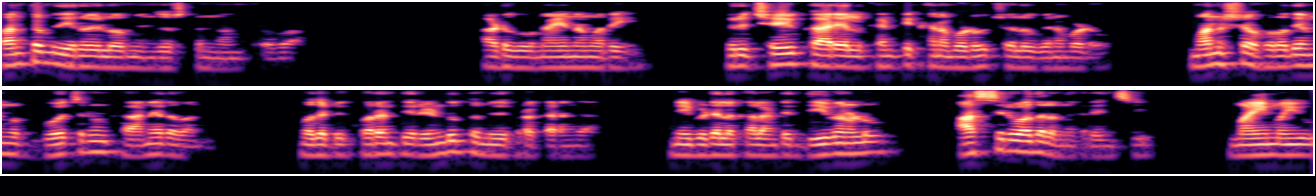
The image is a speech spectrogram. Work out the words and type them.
పంతొమ్మిది ఇరవైలో మేము చూస్తున్నాం ప్రభా. అడుగు నైనా మరి మీరు చేయు కార్యాలు కంటి కనబడు చలువు వినబడు మనుష్య హృదయం గోచరం కానేరవని మొదటి కొరంతి రెండు తొమ్మిది ప్రకారంగా నీ బిడ్డలకు అలాంటి దీవెనలు ఆశీర్వాదాలు అనుకరించి మహిమయు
